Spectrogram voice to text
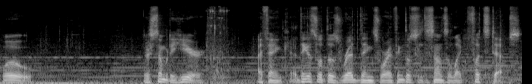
Whoa. There's somebody here, I think. I think that's what those red things were. I think those are the sounds of, like, footsteps.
